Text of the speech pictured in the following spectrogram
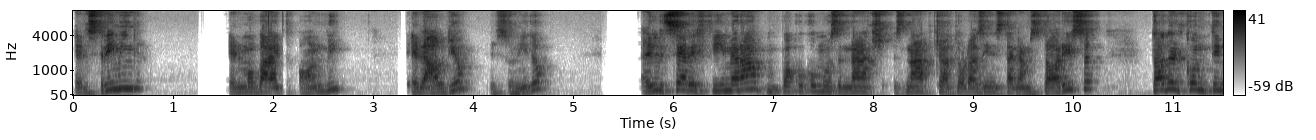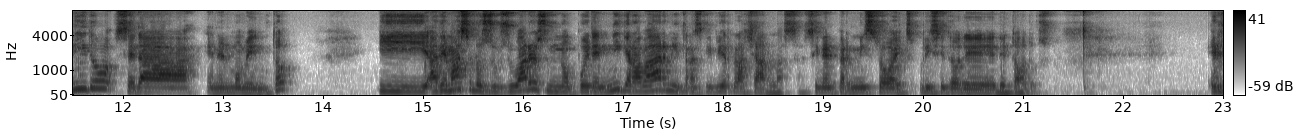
El streaming, el mobile only, el audio, el sonido, el ser efímera, un poco como Snapchat o las Instagram Stories. Todo el contenido se da en el momento y además los usuarios no pueden ni grabar ni transcribir las charlas sin el permiso explícito de, de todos. El,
